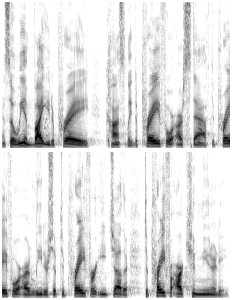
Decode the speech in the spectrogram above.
And so we invite you to pray constantly, to pray for our staff, to pray for our leadership, to pray for each other, to pray for our community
